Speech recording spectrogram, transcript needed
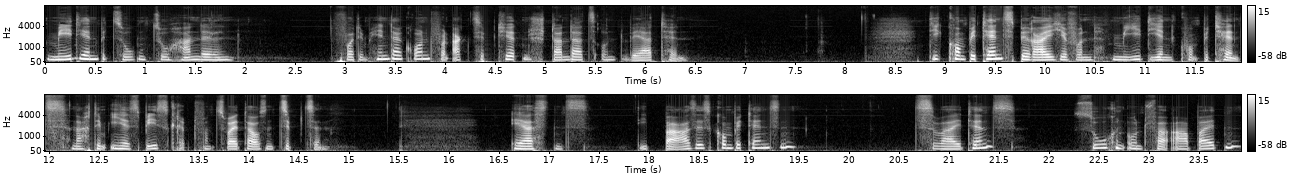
medienbezogen zu handeln, vor dem Hintergrund von akzeptierten Standards und Werten. Die Kompetenzbereiche von Medienkompetenz nach dem ISB-Skript von 2017. Erstens die Basiskompetenzen, Zweitens Suchen und Verarbeiten.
